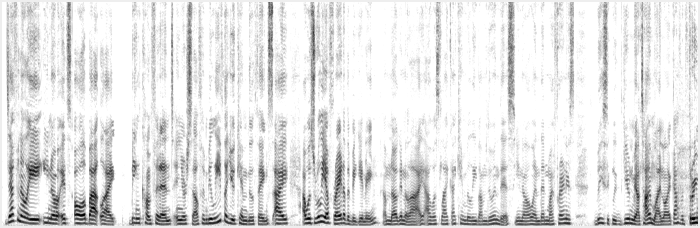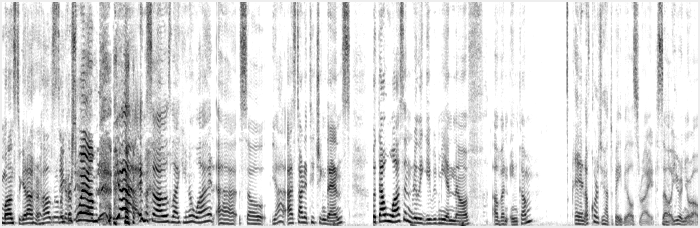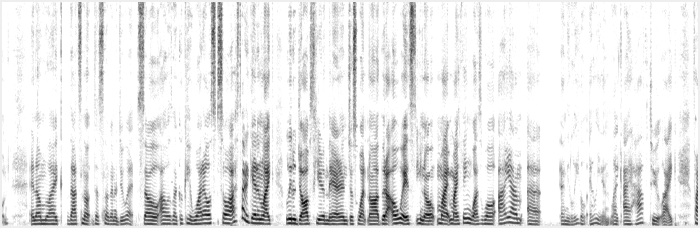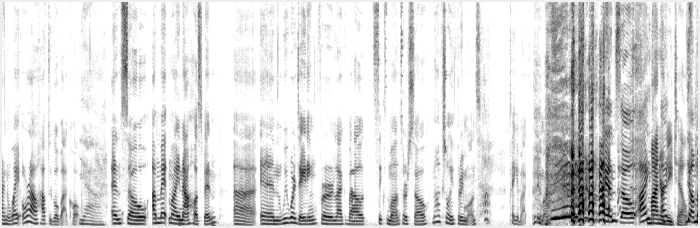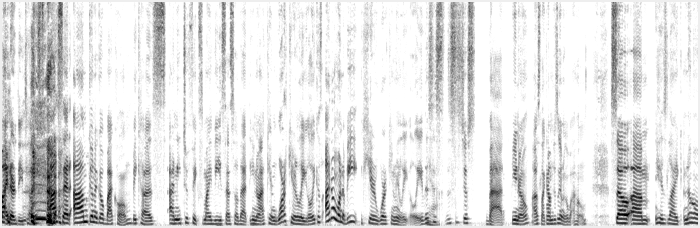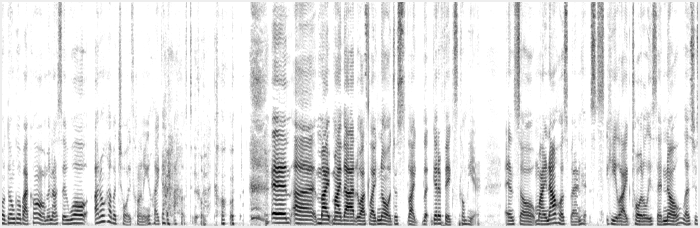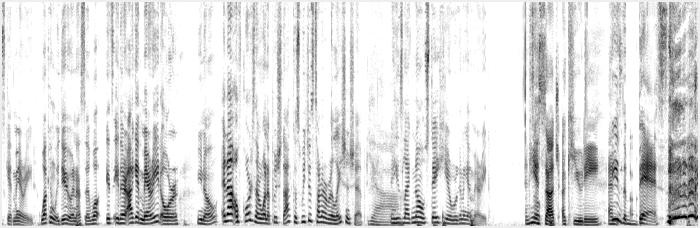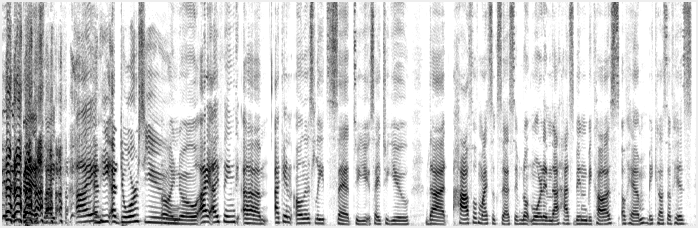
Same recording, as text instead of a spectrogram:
definitely, you know, it's all about like being confident in yourself and believe that you can do things. I I was really afraid at the beginning. I'm not gonna lie. I was like, I can't believe I'm doing this, you know. And then my friend is basically giving me a timeline. Like I have three months to get out of her house. Sink or swim. yeah. And so I was like, you know what? Uh, so yeah, I started teaching dance, but that wasn't really giving me enough of an income. And of course you have to pay bills, right? So you're on your own. And I'm like, that's not that's not gonna do it. So I was like, okay, what else? So I started getting like little jobs here and there and just whatnot. But I always, you know, my my thing was, well, I am a an illegal alien. Like I have to like find a way or I'll have to go back home. Yeah. And so I met my now husband, uh, and we were dating for like about six months or so. No, actually three months. Take it back, three months. and so I Minor I- details. Yeah, minor details. I said I'm gonna go back home because I need to fix my visa so that you know I can work here legally because I don't want to be here working illegally. This Yeah. is this is just bad, you know. I was like, I'm just gonna go back home. So um, he's like, No, don't go back home. And I said, Well, I don't have a choice, honey. Like I have to go back home. and uh, my my dad was like, No, just like get it fixed. Come here. And so my now husband, he like totally said, no, let's just get married. What can we do? And I said, well, it's either I get married or, you know, and I, of course I don't want to push that because we just started a relationship. Yeah. And he's like, no, stay here. We're going to get married. And he is such a cutie. And, He's the best. He's the best. Like I and he adores you. I know. I, I think um, I can honestly say to you say to you that half of my success, if not more than that, has been because of him, because of his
